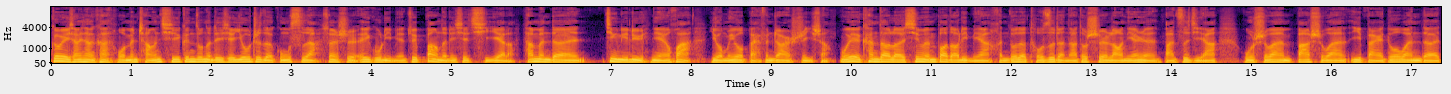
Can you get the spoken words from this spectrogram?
各位想想看，我们长期跟踪的这些优质的公司啊，算是 A 股里面最棒的这些企业了，他们的。净利率年化有没有百分之二十以上？我也看到了新闻报道里面啊，很多的投资者呢都是老年人，把自己啊五十万、八十万、一百多万的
